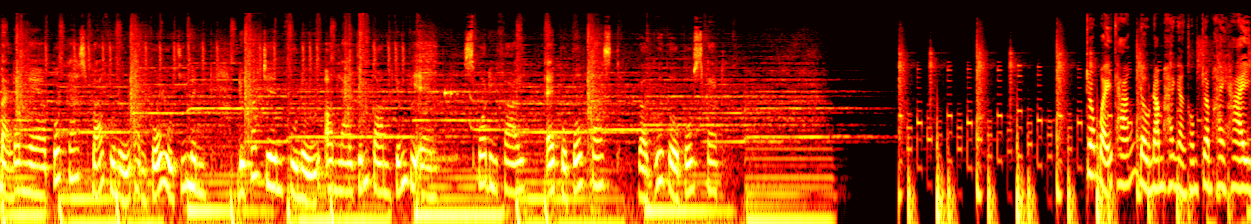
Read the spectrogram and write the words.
bạn đang nghe podcast báo phụ nữ thành phố Hồ Chí Minh được phát trên phụ nữ online.com.vn, Spotify, Apple Podcast và Google Podcast. Trong 7 tháng đầu năm 2022,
